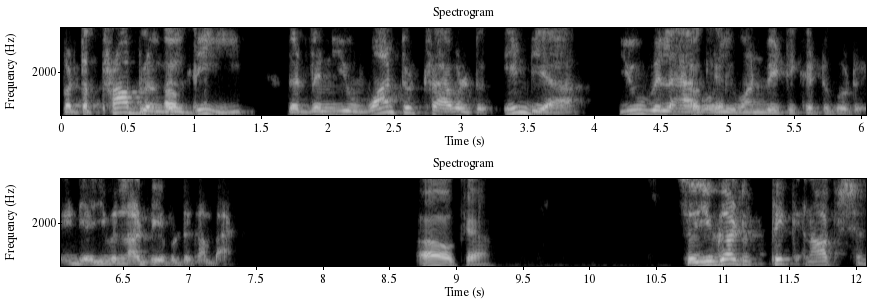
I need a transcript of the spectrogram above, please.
but the problem will Okay. be that when you want to travel to india you will have Okay. only one way ticket to go to india you will not be able to come back Oh, okay. so you got to pick an option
